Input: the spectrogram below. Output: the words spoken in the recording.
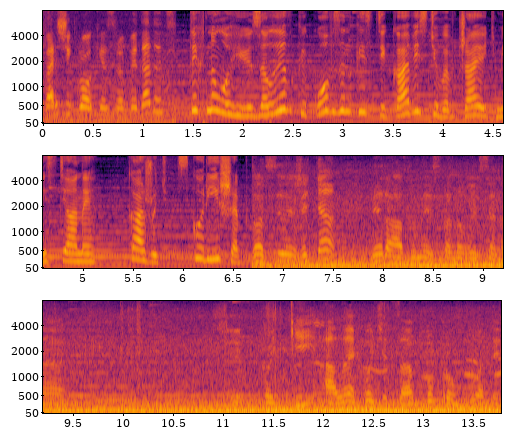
перші кроки зробити. Технологію заливки ковзанки з цікавістю вивчають містяни. Кажуть, скоріше б. За все життя ні разу не становився на коньки, але хочеться попробувати.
